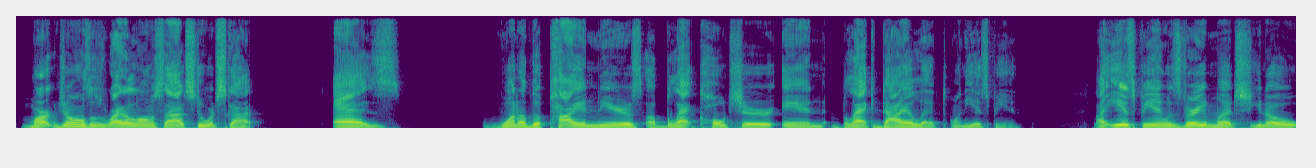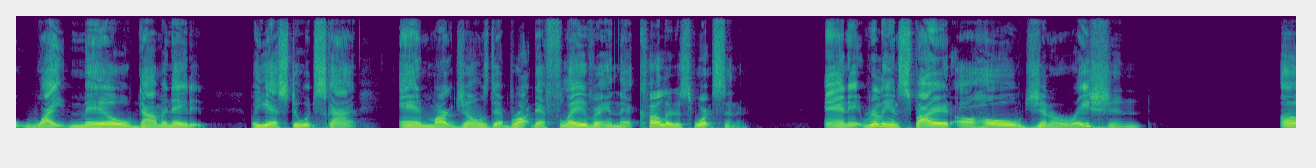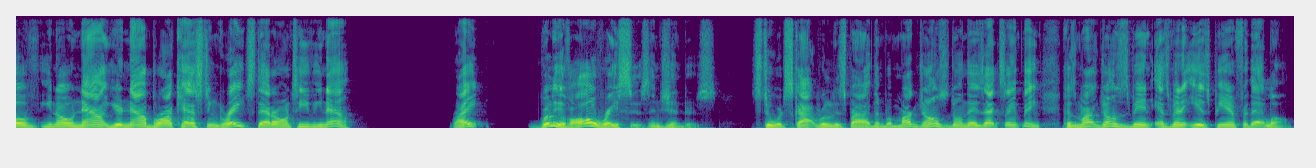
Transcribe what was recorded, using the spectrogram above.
Mark Jones was right alongside Stuart Scott as one of the pioneers of black culture and black dialect on ESPN. Like ESPN was very much, you know, white male dominated, but you had Stuart Scott and Mark Jones that brought that flavor and that color to Sports Center. And it really inspired a whole generation of, you know, now you're now broadcasting greats that are on TV now. Right? Really of all races and genders. Stuart Scott really inspired them, but Mark Jones is doing the exact same thing because Mark Jones has been has been at ESPN for that long.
